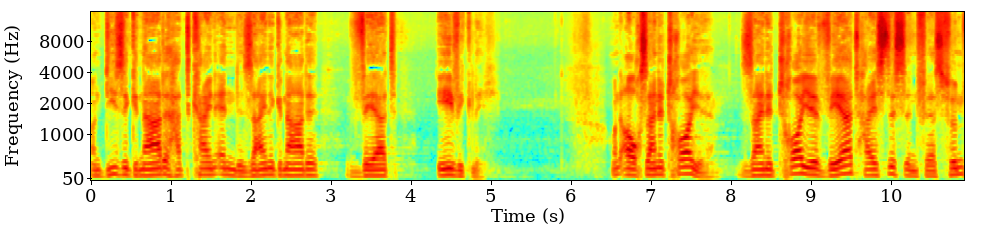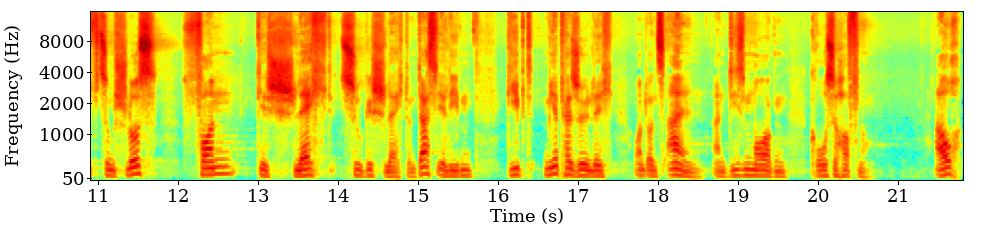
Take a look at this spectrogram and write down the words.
und diese Gnade hat kein Ende. Seine Gnade währt ewiglich. Und auch seine Treue. Seine Treue währt, heißt es in Vers 5 zum Schluss, von Geschlecht zu Geschlecht. Und das, ihr Lieben, gibt mir persönlich und uns allen an diesem Morgen große Hoffnung. Auch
